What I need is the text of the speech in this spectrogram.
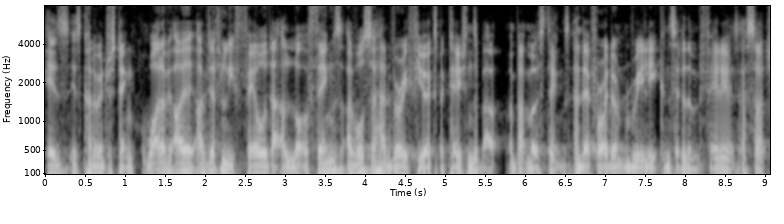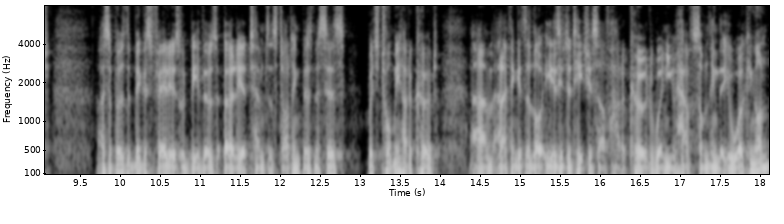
is is kind of interesting. While I've I, have i have definitely failed at a lot of things, I've also had very few expectations about about most things, and therefore I don't really consider them failures as such. I suppose the biggest failures would be those early attempts at starting businesses, which taught me how to code. Um, and I think it's a lot easier to teach yourself how to code when you have something that you're working on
